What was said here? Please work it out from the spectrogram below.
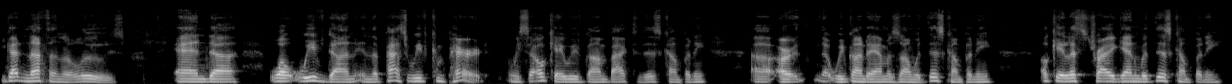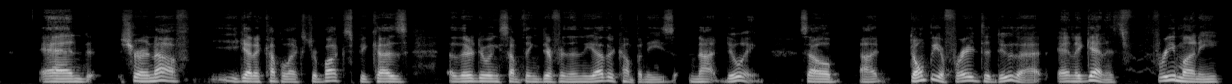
You got nothing to lose. And uh, what we've done in the past, we've compared and we say, okay, we've gone back to this company, uh, or that we've gone to Amazon with this company. Okay, let's try again with this company. And sure enough, you get a couple extra bucks because they're doing something different than the other companies not doing. So uh, don't be afraid to do that. And again, it's free money.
